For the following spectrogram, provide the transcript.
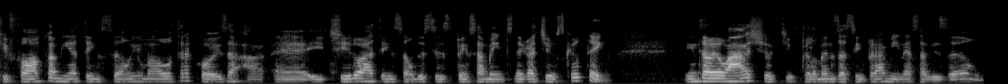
que foco a minha atenção em uma outra coisa é, e tiro a atenção desses pensamentos negativos que eu tenho. Então eu acho que, pelo menos assim para mim nessa visão,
